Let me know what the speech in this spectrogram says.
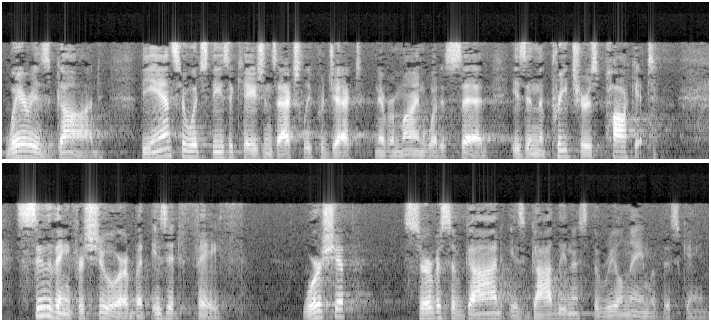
where is God? The answer which these occasions actually project, never mind what is said, is in the preacher's pocket. Soothing for sure, but is it faith? Worship Service of God is godliness, the real name of this game.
